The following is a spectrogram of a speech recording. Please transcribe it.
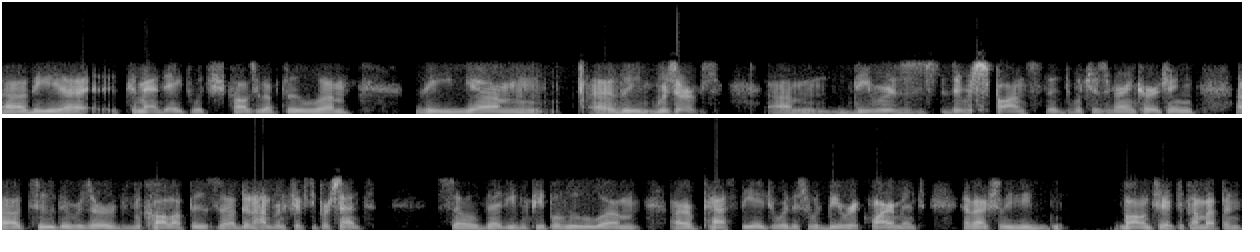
the uh, Command 8, which calls you up to um, the um, uh, the reserves. Um, the res- the response, that, which is very encouraging uh, to the reserve call up, is uh, been 150 percent. So that even people who um, are past the age where this would be a requirement have actually volunteered to come up and,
